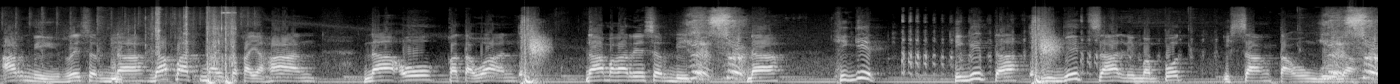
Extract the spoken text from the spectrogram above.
Army Reserve na dapat may kakayahan na o katawan na mga reservist Yes, sir. na higit higit ka higit sa 50 isang taong gulang. Yes, sir.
